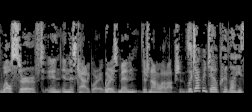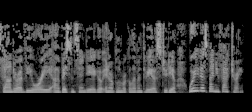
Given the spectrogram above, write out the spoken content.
well served in in this category. Whereas men, there's not a lot of options. We're talking with Joe Kudla. He's founder of Vuori, uh, based in San Diego, in our Bloomberg 1130 studio. Where are you guys manufacturing?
